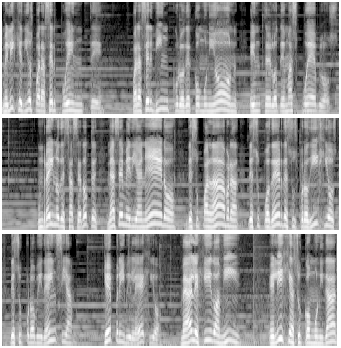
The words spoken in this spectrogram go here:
me elige Dios para ser puente, para ser vínculo de comunión entre los demás pueblos un reino de sacerdotes, me hace medianero de su palabra, de su poder, de sus prodigios, de su providencia. ¡Qué privilegio! Me ha elegido a mí, elige a su comunidad,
